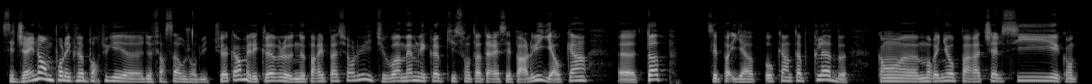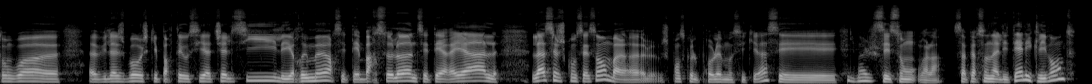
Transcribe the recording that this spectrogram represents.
C'est déjà énorme pour les clubs portugais euh, de faire ça aujourd'hui. Je suis d'accord, mais les clubs ne parient pas sur lui. Tu vois, même les clubs qui sont intéressés par lui, il n'y a aucun euh, top. C'est pas, il y a aucun top club. Quand euh, Mourinho part à Chelsea et quand on voit euh, Villas-Boas qui partait aussi à Chelsea, les rumeurs c'était Barcelone, c'était Real. Là, Serge Conceição, bah, je pense que le problème aussi qu'il a, c'est c'est son voilà, sa personnalité, elle est clivante.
